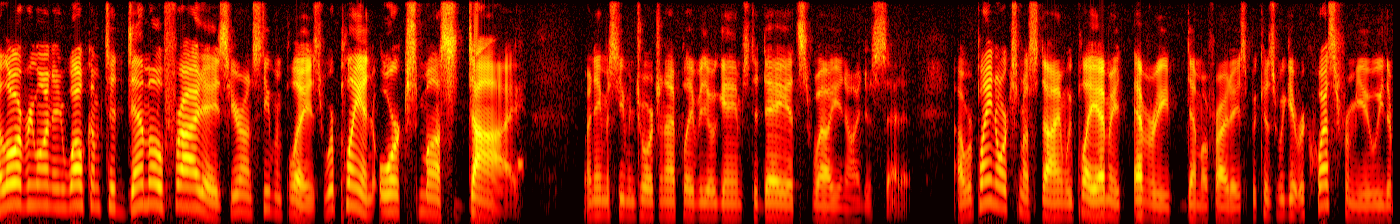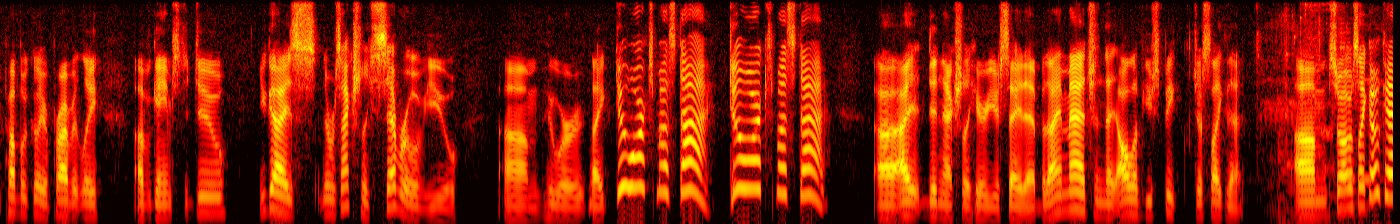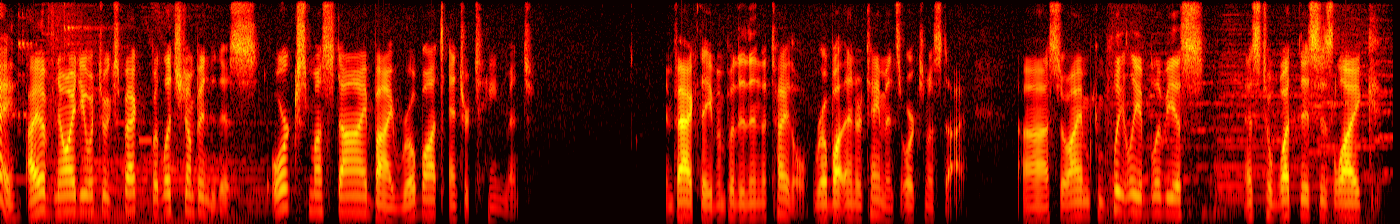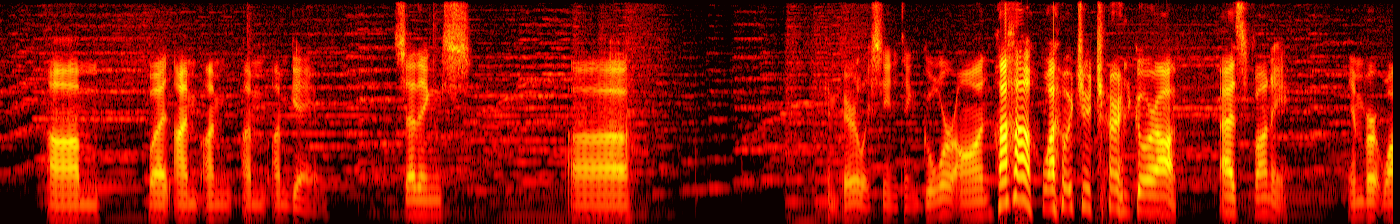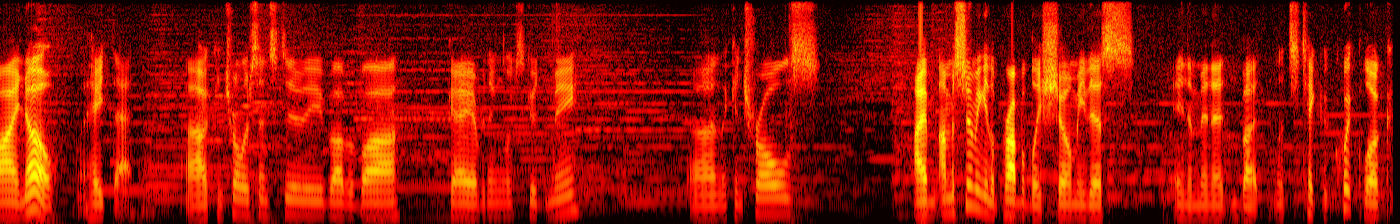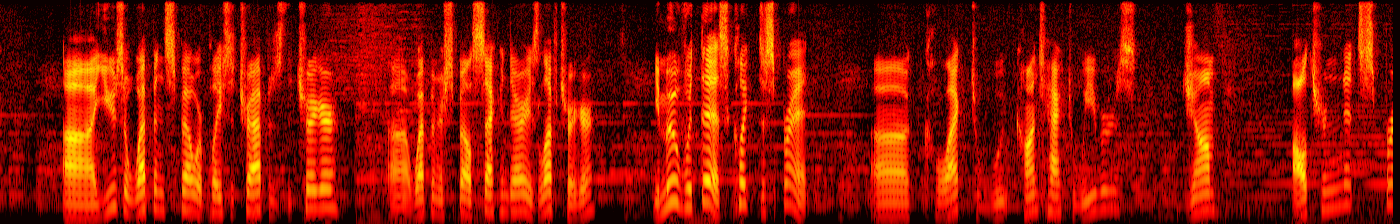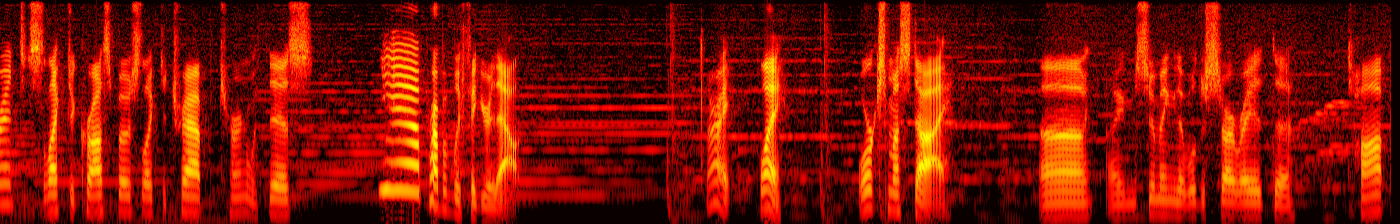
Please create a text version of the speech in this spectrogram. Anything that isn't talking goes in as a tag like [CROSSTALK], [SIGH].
Hello, everyone, and welcome to Demo Fridays here on Stephen Plays. We're playing Orcs Must Die. My name is Stephen Georg, and I play video games. Today, it's, well, you know, I just said it. Uh, we're playing Orcs Must Die, and we play every, every Demo Fridays because we get requests from you, either publicly or privately, of games to do. You guys, there was actually several of you um, who were like, do Orcs Must Die! Do Orcs Must Die! Uh, I didn't actually hear you say that, but I imagine that all of you speak just like that. Um, so I was like, okay, I have no idea what to expect, but let's jump into this. Orcs Must Die by Robot Entertainment. In fact, they even put it in the title, Robot Entertainment's Orcs Must Die. Uh, so I'm completely oblivious as to what this is like, um, but I'm, I'm, I'm, I'm game. Settings, uh, can barely see anything. Gore on. [LAUGHS] Haha, why would you turn gore off? That's funny. Invert Y, no. I hate that. Uh, controller sensitivity, blah, blah, blah. Okay, everything looks good to me. Uh, and the controls. I'm, I'm assuming it'll probably show me this in a minute, but let's take a quick look. Uh, use a weapon spell or place a trap is the trigger. Uh, weapon or spell secondary is left trigger. You move with this. Click to sprint. Uh, collect, contact weavers. Jump, alternate sprint, select a crossbow, select a trap, turn with this. Yeah, I'll probably figure it out. Alright, play. Orcs must die. Uh, I'm assuming that we'll just start right at the top.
